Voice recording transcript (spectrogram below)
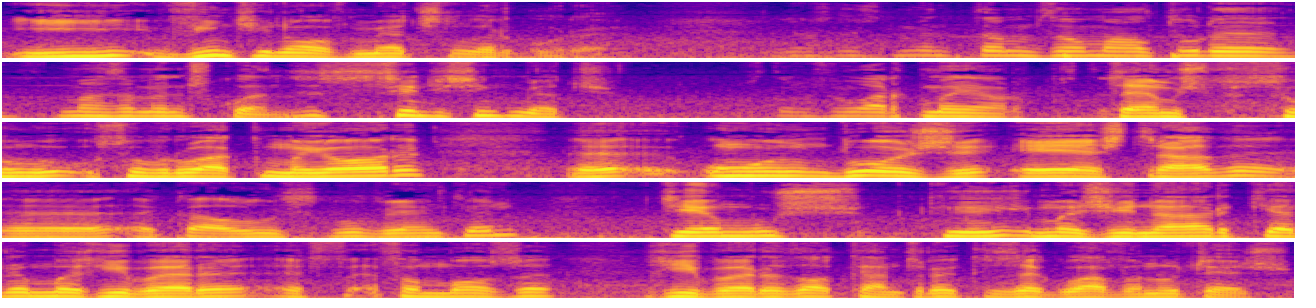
e 29 metros de largura. Nós neste momento estamos a uma altura de mais ou menos quanto? De 65 metros. Estamos no arco maior. Portanto. Estamos sobre o arco maior, eh, onde hoje é a estrada, eh, a Carlos Gulbenkian. Temos que imaginar que era uma ribeira, a famosa ribeira de Alcântara, que desaguava no Tejo.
